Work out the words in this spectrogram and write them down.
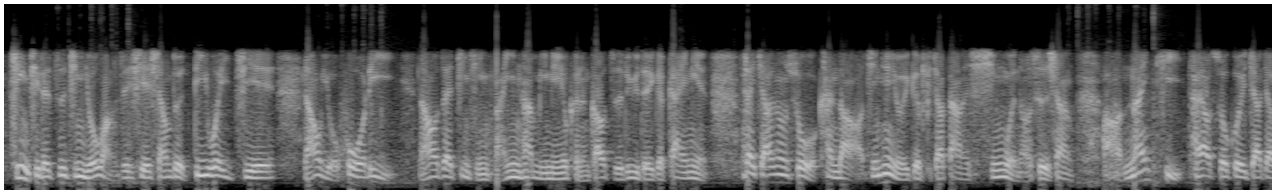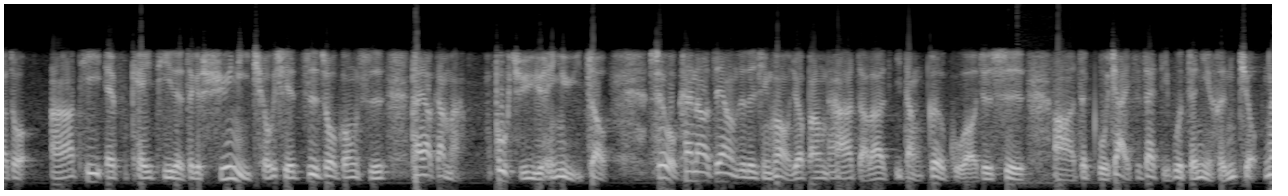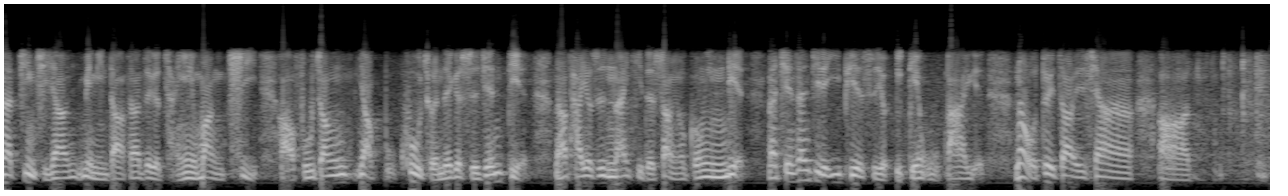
近期的资金有往这些相对低位接，然后有获利，然后再进行反映它明年有可能高值率的一个概念。再加上说，我看到，今天有一个比较大的新闻哦，是像啊 Nike，它要收购一家叫做 RTFKT 的这个虚拟球鞋制作公司，它要干嘛？布局元宇宙，所以我看到这样子的情况，我就帮他找到一档个股哦，就是啊，这股价也是在底部整理很久，那近期要面临到它这个产业旺季啊，服装要补库存的一个时间点，然后它又是 Nike 的上游供应链，那前三季的 EPS 有一点五八元，那我对照一下啊，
